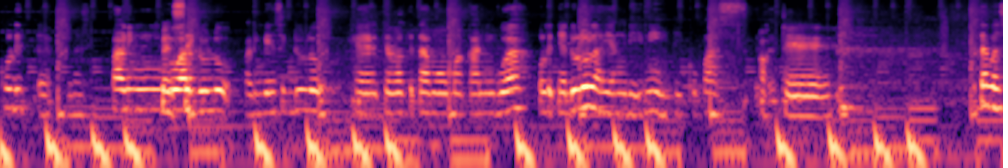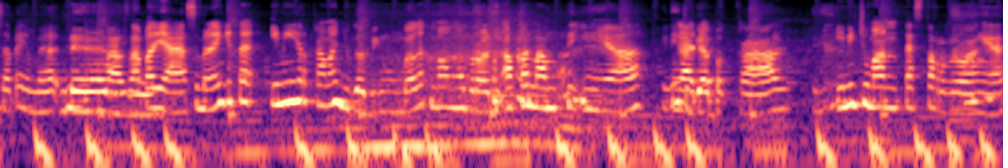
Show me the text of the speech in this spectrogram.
kulit eh paling luar Basic. dulu paling basic dulu kayak kalau kita mau makan buah kulitnya dulu lah yang di ini dikupas gitu. Oke. Kita bahas apa ya mbak Nah, Bahas apa ya? Sebenarnya kita ini rekaman juga bingung banget mau ngobrolin apa nantinya. Ini Nggak ada bekal. Ini cuman tester doang ya.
